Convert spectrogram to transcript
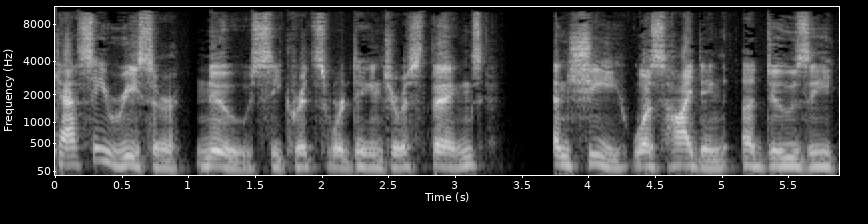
Cassie Reeser knew secrets were dangerous things, and she was hiding a doozy.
